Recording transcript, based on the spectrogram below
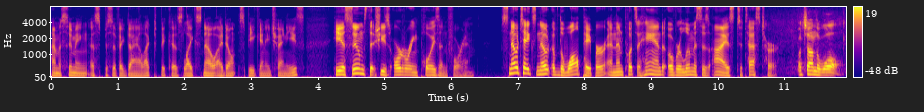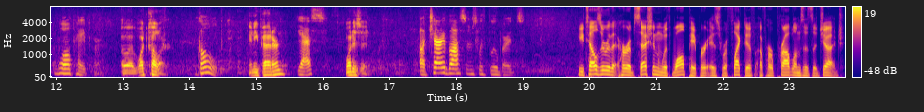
I'm assuming a specific dialect because, like Snow, I don't speak any Chinese. He assumes that she's ordering poison for him. Snow takes note of the wallpaper and then puts a hand over Loomis's eyes to test her. What's on the wall? Wallpaper. Uh, what color? Gold. Any pattern? Yes. What is it? Uh, cherry blossoms with bluebirds. He tells her that her obsession with wallpaper is reflective of her problems as a judge.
